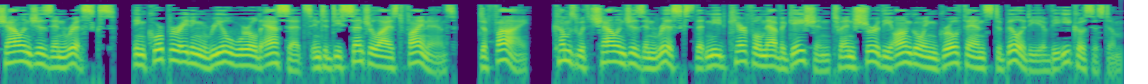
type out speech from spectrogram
Challenges and risks. Incorporating real world assets into decentralized finance, DeFi, comes with challenges and risks that need careful navigation to ensure the ongoing growth and stability of the ecosystem.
